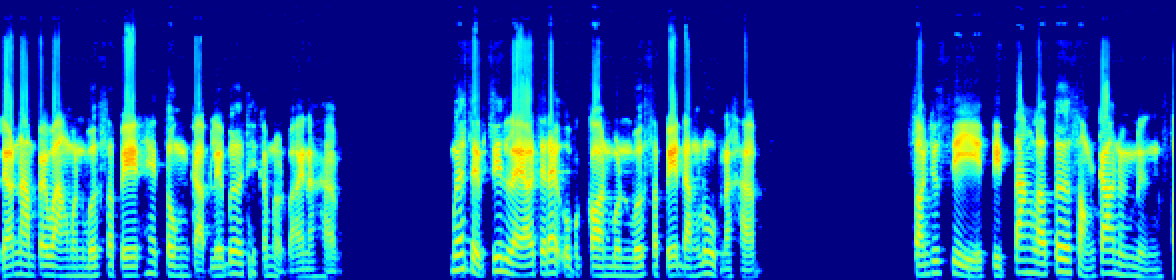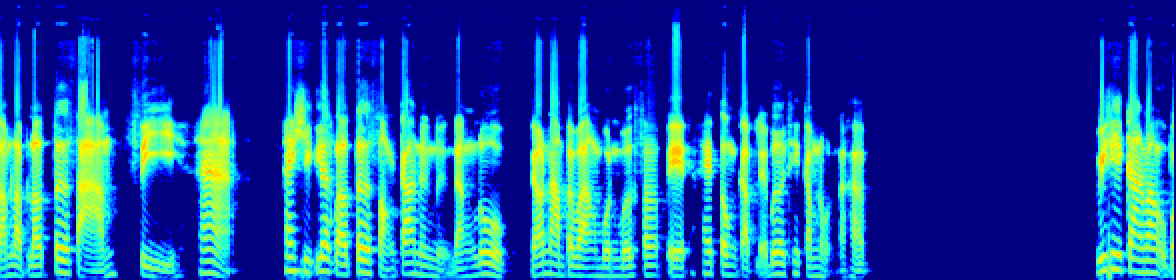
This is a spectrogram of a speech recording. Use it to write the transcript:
แล้วนำไปวางบน Workspace ให้ตรงกับเลเบอร์ที่กำหนดไว้นะครับ เมื่อเสร็จสิ้นแล้วจะได้อุปกรณ์บน Workspace ดังรูปนะครับ 2.4 ติดตั้งเราเตอร์ 2911 สำหรับเราเตอร์ 3 4 5 ให้คลิกเลือกเราเตอร์ 2911 ดังรูป แล้วนำไปวางบน Workspace ให้ตรงกับเลเบอร์ที่กำหนดนะครับ วิธีการวางอุป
